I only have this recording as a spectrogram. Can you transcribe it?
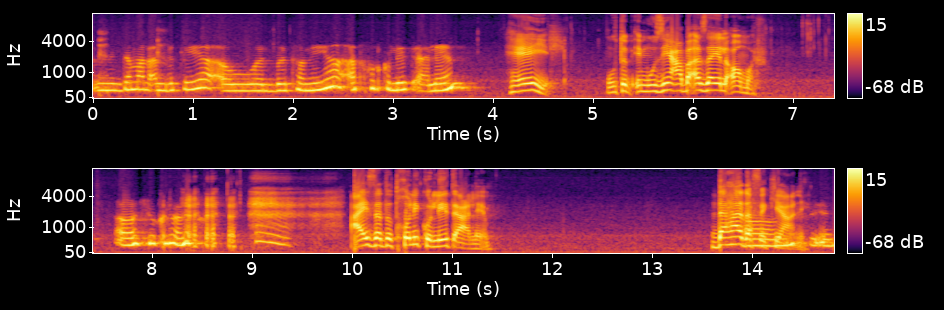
من الجامعة الأمريكية أو البريطانية أدخل كلية إعلام. هايل. وتبقي مذيعة بقى زي القمر. آه شكرا. عايزة تدخلي كلية إعلام. ده هدفك آه، يعني.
